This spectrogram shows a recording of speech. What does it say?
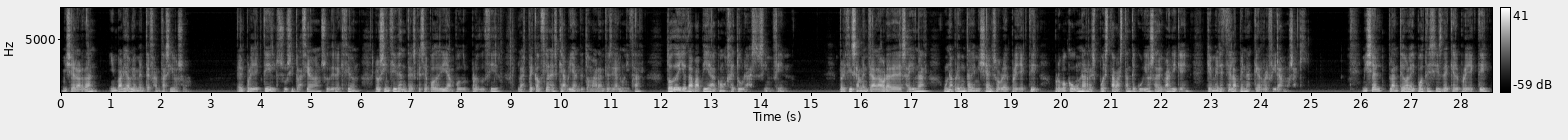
Michel Ardan invariablemente fantasioso. El proyectil, su situación, su dirección, los incidentes que se podrían producir, las precauciones que habrían de tomar antes de alunizar, todo ello daba pie a conjeturas sin fin. Precisamente a la hora de desayunar, una pregunta de Michel sobre el proyectil provocó una respuesta bastante curiosa de Barbicane que merece la pena que refiramos aquí. Michel planteó la hipótesis de que el proyectil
